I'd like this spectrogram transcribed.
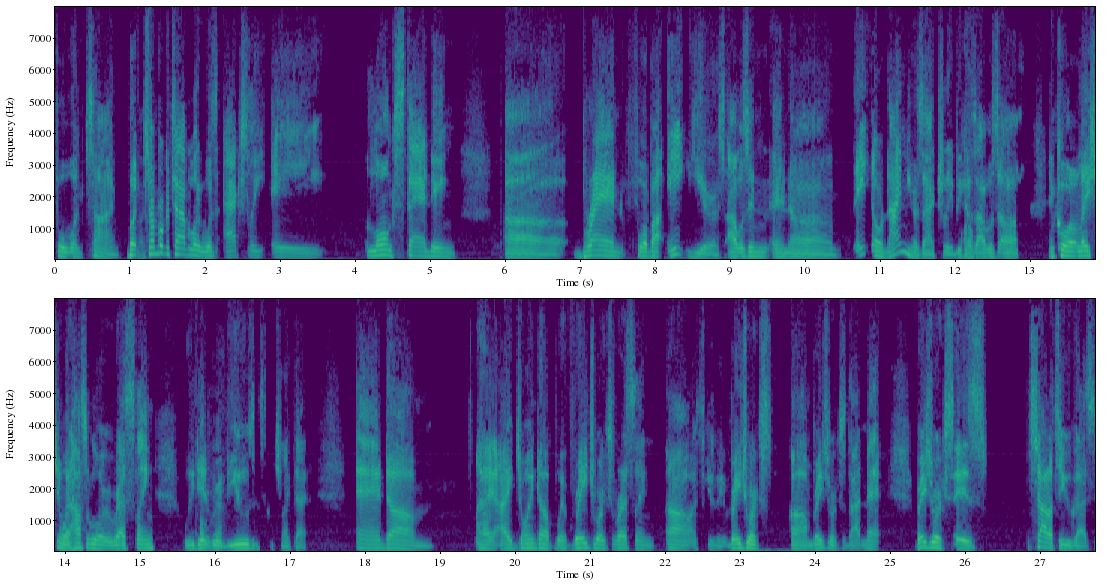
for one time, but Nice. Turnbuckle Tabloid was actually a long-standing uh brand for about eight years. I was in in uh eight or nine years actually because I was uh in correlation with House of Glory Wrestling. We did yeah. reviews and such like that. And um I, I joined up with Rageworks Wrestling, uh excuse me, Rageworks um Rageworks.net. Rageworks is shout out to you guys.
